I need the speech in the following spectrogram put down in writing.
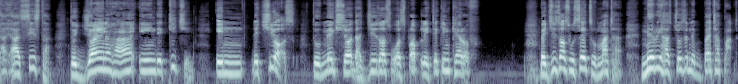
her sister to join her in the kitchen, in the chores, to make sure that Jesus was properly taken care of. But Jesus will say to Martha, Mary has chosen the better part.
